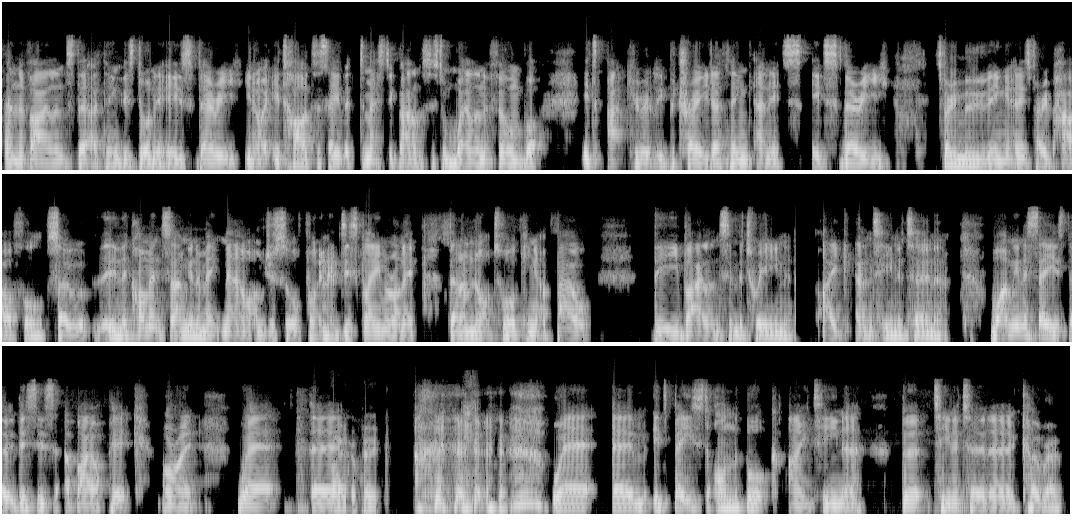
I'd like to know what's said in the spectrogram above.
And the violence that I think is done is very, you know, it's hard to say that domestic violence is done well in a film, but it's accurately portrayed, I think, and it's it's very it's very moving and it's very powerful. So in the comments that I'm going to make now, I'm just sort of putting a disclaimer on it that I'm not talking about the violence in between Ike and Tina Turner. What I'm going to say is though, this is a biopic, all right, where uh, Biopic. where um, it's based on the book I Tina that Tina Turner co-wrote,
